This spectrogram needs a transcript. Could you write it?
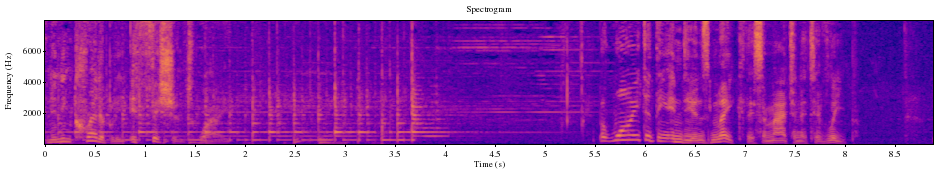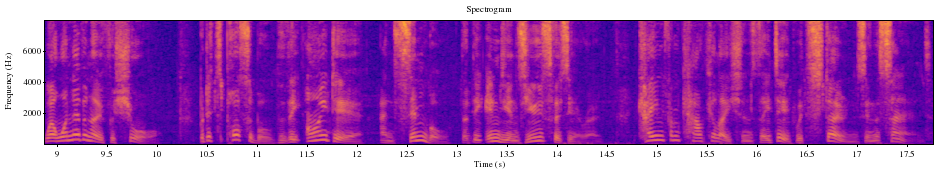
in an incredibly efficient way. But why did the Indians make this imaginative leap? Well, we'll never know for sure, but it's possible that the idea and symbol that the Indians used for zero came from calculations they did with stones in the sand.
